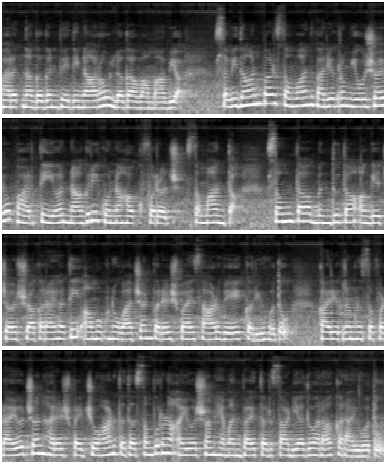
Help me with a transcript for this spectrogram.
ભારતના ગગનભેદી નારો લગાવવામાં આવ્યા. સંવિધાન પર સંવાદ કાર્યક્રમ યોજાયો. ભારતીય નાગરિકોના હક ફરજ, સમાનતા, સમતા, બંધુતા અંગે ચર્ચા કરાઈ હતી. આમુખનું વાંચન પરેશભાઈ સાળવેએ કર્યું હતું. કાર્યક્રમનું સફળ આયોજન હરેશભાઈ ચૌહાણ તથા સંપૂર્ણ આયોજન હેમંતભાઈ તરસાડિયા દ્વારા કરાયું હતું.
